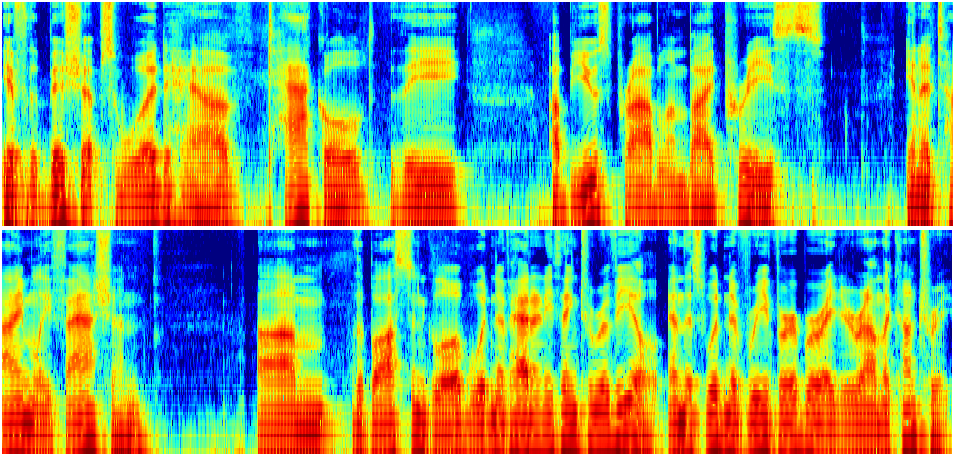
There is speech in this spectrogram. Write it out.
If the bishops would have tackled the abuse problem by priests in a timely fashion, um, the Boston Globe wouldn't have had anything to reveal, and this wouldn't have reverberated around the country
